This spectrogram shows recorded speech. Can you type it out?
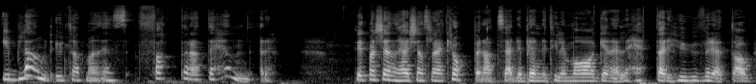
ibland utan att man ens fattar att det händer. Det man känner den här känslan i kroppen, att så här, det bränner till i magen eller hettar i huvudet av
